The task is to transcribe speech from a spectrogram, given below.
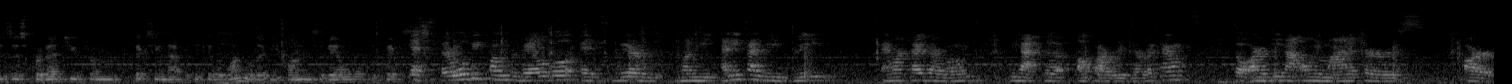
does this prevent you from fixing that particular one? Will there be funds available to fix? Yes, there will be funds available, it's, we are, when we, anytime we re-amortize our loans, we have to up our reserve accounts. So RD not only monitors our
